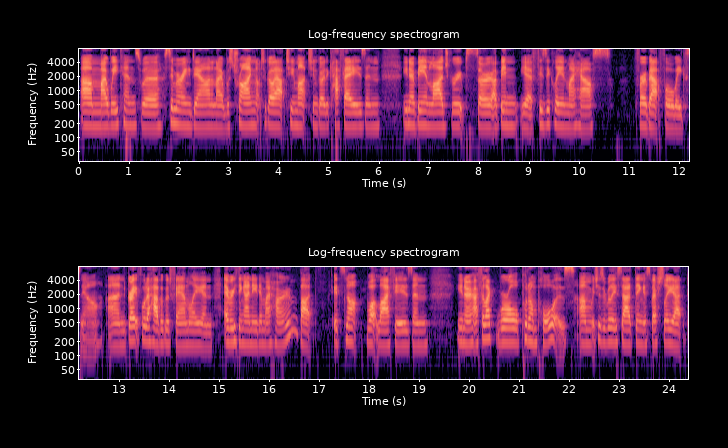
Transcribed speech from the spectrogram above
um, my weekends were simmering down, and I was trying not to go out too much and go to cafes and you know be in large groups. So I've been yeah physically in my house for about four weeks now, and grateful to have a good family and everything I need in my home, but it's not what life is and you know, I feel like we're all put on pause, um, which is a really sad thing, especially at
